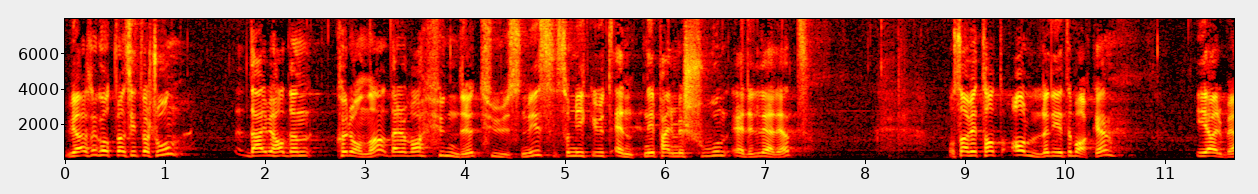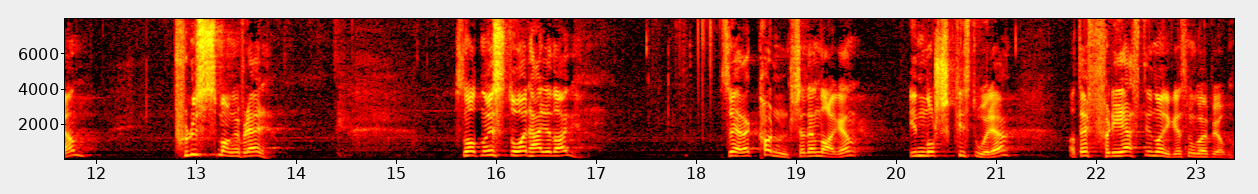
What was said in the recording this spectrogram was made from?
Vi har altså gått fra en situasjon der vi hadde en korona der det var hundretusenvis som gikk ut enten i permisjon eller ledighet. Og så har vi tatt alle de tilbake i arbeid, pluss mange flere. Sånn at når vi står her i dag, så er det kanskje den dagen i norsk historie at det er flest i Norge som går på jobb.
